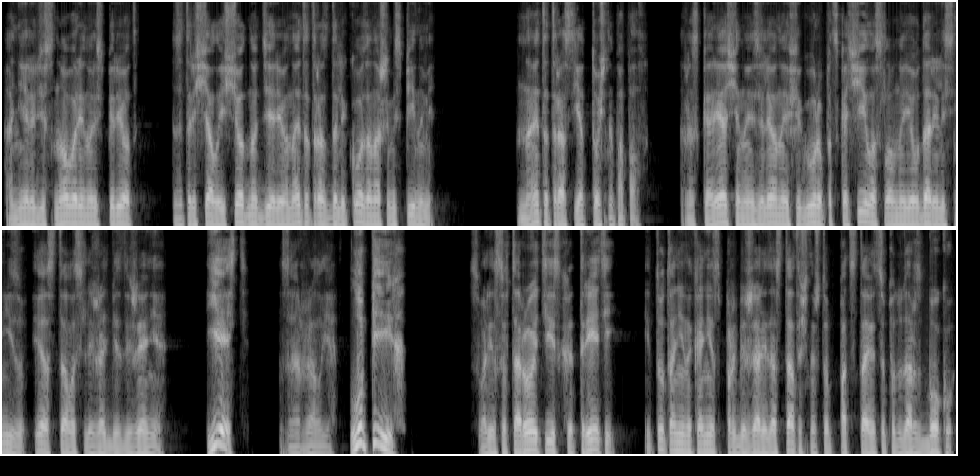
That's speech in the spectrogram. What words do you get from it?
Они люди снова ринулись вперед. Затрещало еще одно дерево, на этот раз далеко за нашими спинами. На этот раз я точно попал. Раскоряченная зеленая фигура подскочила, словно ее ударили снизу, и осталась лежать без движения. «Есть!» — заорал я. «Лупи их!» Свалился второй тиск, третий, и тут они, наконец, пробежали достаточно, чтобы подставиться под удар сбоку.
